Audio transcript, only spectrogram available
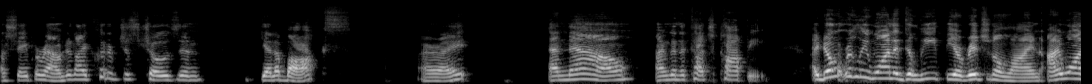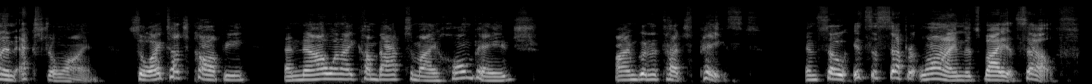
a shape around it. I could have just chosen get a box. All right. And now I'm going to touch copy. I don't really want to delete the original line. I want an extra line. So I touch copy. And now when I come back to my home page, I'm going to touch paste. And so it's a separate line that's by itself.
